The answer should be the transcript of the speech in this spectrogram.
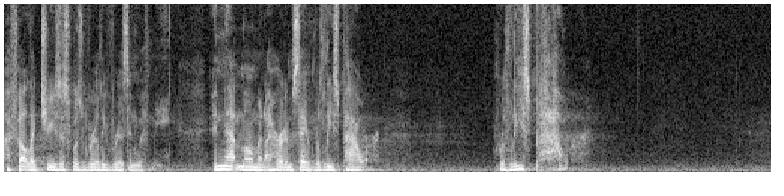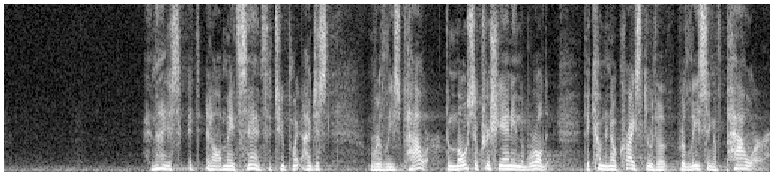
I felt like Jesus was really risen with me. In that moment, I heard him say, Release power. Release power. And then I just, it, it all made sense. The two point, I just released power. The most of Christianity in the world, they come to know Christ through the releasing of power.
